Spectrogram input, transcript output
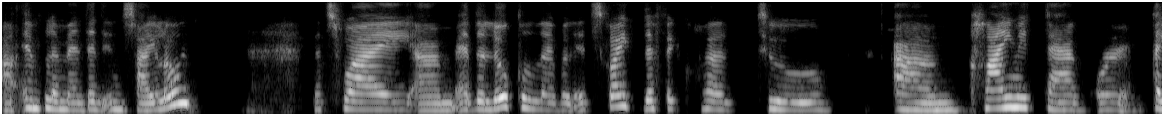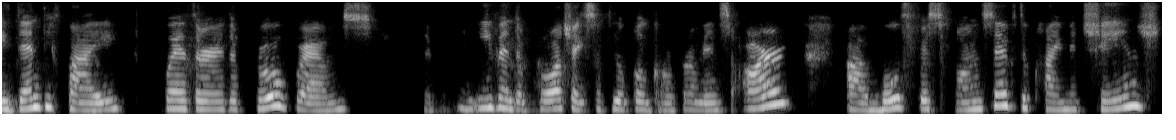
uh, implemented in siloed. That's why um, at the local level, it's quite difficult to um, climate tag or identify whether the programs and even the projects of local governments are uh, both responsive to climate change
